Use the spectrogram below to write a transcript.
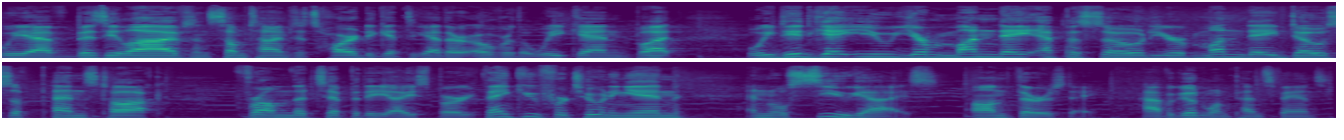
We have busy lives, and sometimes it's hard to get together over the weekend, but we did get you your Monday episode, your Monday dose of Pens talk from The Tip of the Iceberg. Thank you for tuning in, and we'll see you guys on Thursday. Have a good one, Pens fans.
